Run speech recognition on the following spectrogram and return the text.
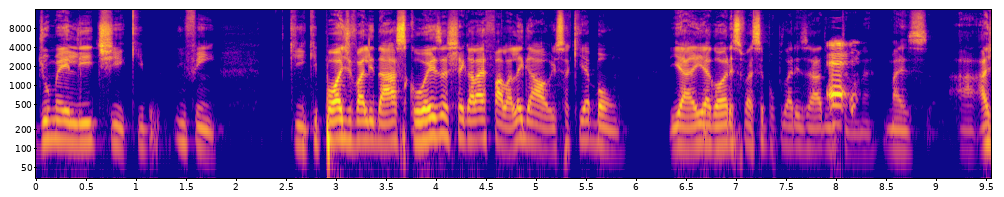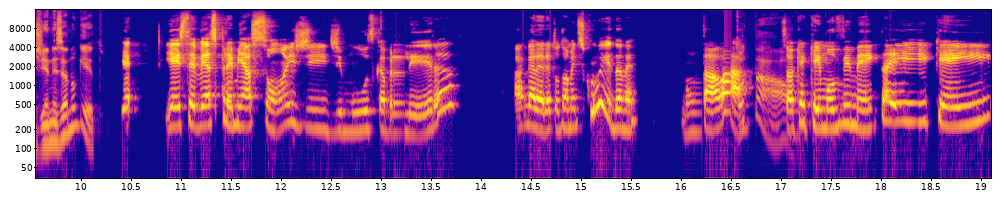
de uma elite que, enfim, que, que pode validar as coisas, chega lá e fala, legal, isso aqui é bom. E aí agora isso vai ser popularizado, é, então, né? Mas a, a Gênesis é no gueto. E, e, aí você vê as premiações de, de música brasileira, a galera é totalmente excluída, né? Não tá lá. Total. Só que é quem movimenta e quem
